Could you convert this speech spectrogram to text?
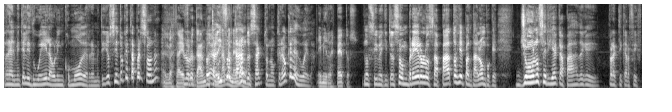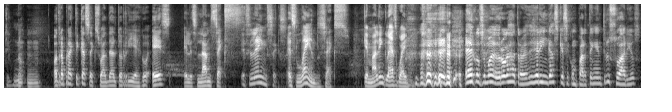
realmente le duela o le incomode realmente. Yo siento que esta persona Lo está lo- disfrutando lo de está disfrutando, manera. exacto. No creo que le duela. Y mis respetos. No, sí, me quito el sombrero, los zapatos y el pantalón, porque yo no sería capaz de que practicar 15. No. Mm. Otra práctica sexual de alto riesgo es el slam sex. Es lame sex. Slam sex. Qué mal inglés, güey. es el consumo de drogas a través de jeringas que se comparten entre usuarios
